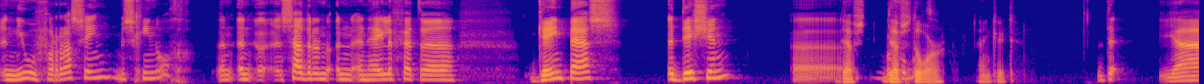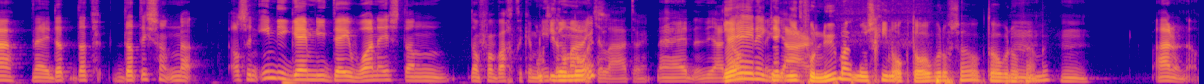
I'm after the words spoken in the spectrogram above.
een nieuwe verrassing misschien nog. Een, een, eh, zou er een, een, een hele vette Game Pass edition? eh, Death's bijvoorbeeld? Door, denk ik. de- ja, nee, dat, dat, dat is zo'n... Nou, als een indie game niet day one is, dan, dan verwacht ik hem Komt niet een maandje nooit? later. Nee, ja, Nee, dan nee, ik denk niet voor nu, maar misschien oktober of zo. Oktober, Hmm, november. hmm. I don't know.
